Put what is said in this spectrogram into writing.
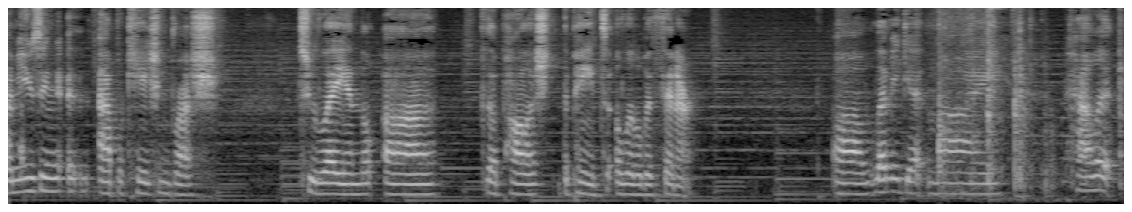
I'm using an application brush to lay in the, uh, the polish, the paint a little bit thinner. Um, let me get my palette.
